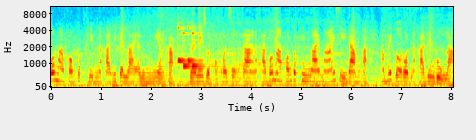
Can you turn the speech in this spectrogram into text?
ก็มาพร้อมกับพิมพ์นะคะ ที่เป็นลายอลูมิเนียมค่ะ และในส่วนของคอนโซลกลางนะคะ ก็มาพร้อมกับพิมพ์ลายไม้สีดำค่ะทำให้ตัวรถนะคะ ดูหรูหรา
